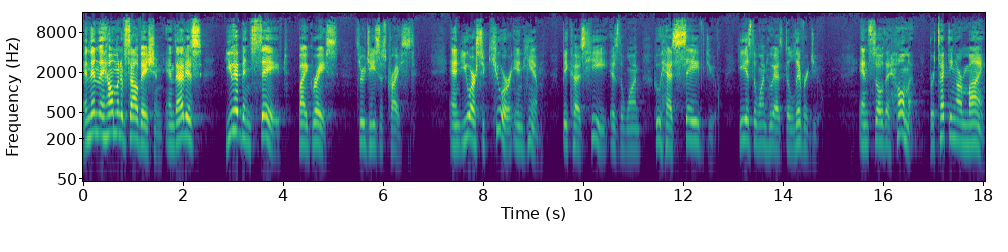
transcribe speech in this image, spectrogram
And then the helmet of salvation, and that is you have been saved by grace through Jesus Christ. And you are secure in Him because He is the one who has saved you, He is the one who has delivered you. And so the helmet, protecting our mind,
